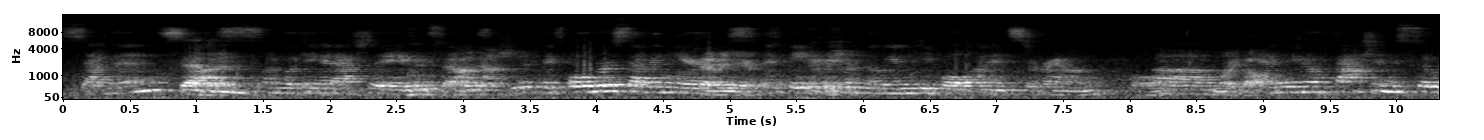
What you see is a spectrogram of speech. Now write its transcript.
Seven. Seven. Plus, I'm looking at Ashley. Is it Ashley? It's over seven years, Seven years. and 800 million people on Instagram. Oh um, my God. And you know, fashion is so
